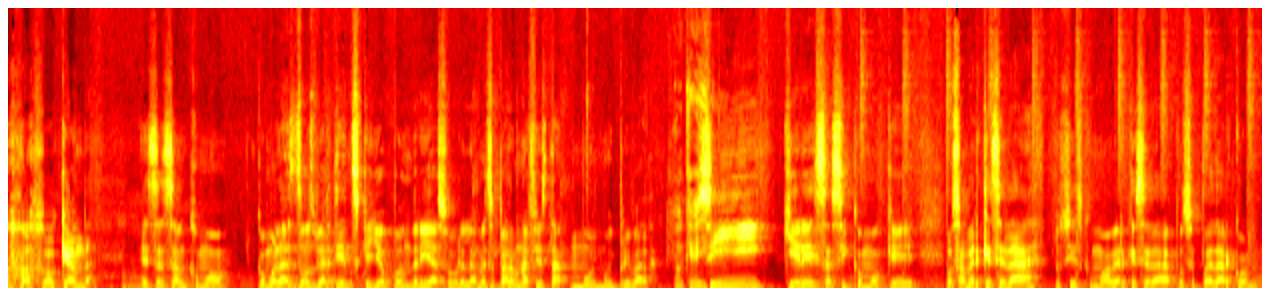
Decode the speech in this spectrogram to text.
¿O qué onda? Esas son como. Como las dos vertientes que yo pondría sobre la mesa para una fiesta muy, muy privada. Ok. Si quieres así como que, pues a ver qué se da, pues si es como a ver qué se da, pues se puede dar con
